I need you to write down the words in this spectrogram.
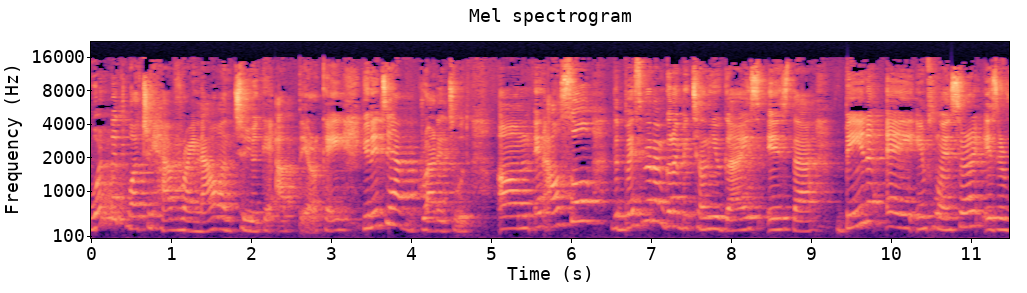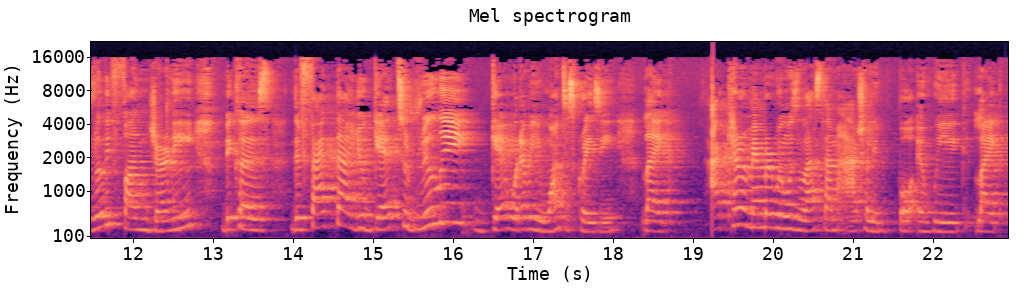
Work with what you have right now until you get up there okay? You need to have gratitude. Um, and also the best thing that I'm gonna be telling you guys is that being a influencer is a really fun journey because the fact that you get to really get whatever you want is crazy. Like I can't remember when was the last time I actually bought a wig. Like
